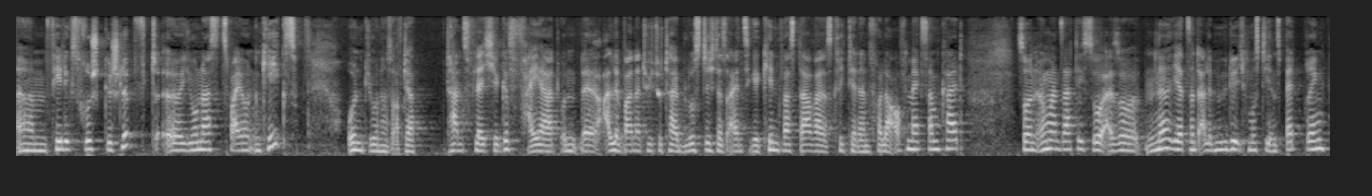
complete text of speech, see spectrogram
Ähm, Felix frisch geschlüpft, äh, Jonas zwei und ein Keks. Und Jonas auf der Tanzfläche gefeiert und äh, alle waren natürlich total lustig. Das einzige Kind, was da war, das kriegt ja dann volle Aufmerksamkeit. So, und irgendwann sagte ich so, also, ne, jetzt sind alle müde, ich muss die ins Bett bringen.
